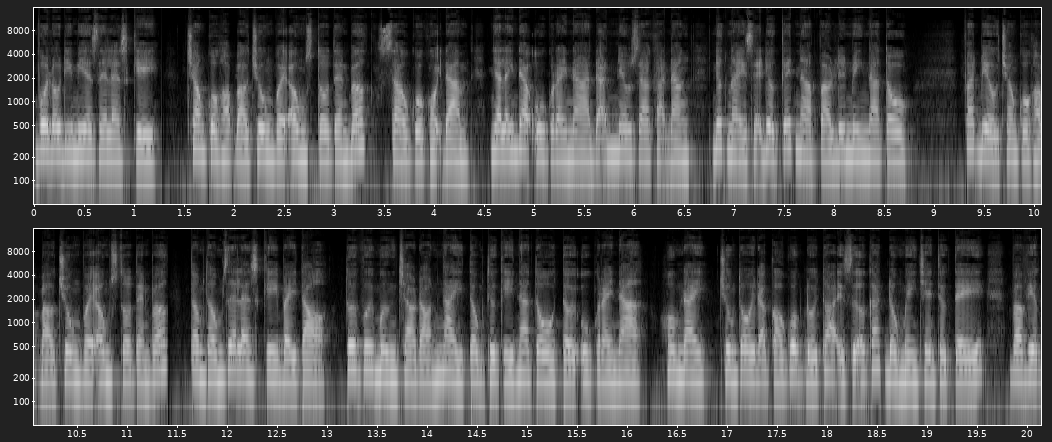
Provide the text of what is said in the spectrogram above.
Volodymyr Zelensky. Trong cuộc họp báo chung với ông Stoltenberg sau cuộc hội đàm, nhà lãnh đạo Ukraine đã nêu ra khả năng nước này sẽ được kết nạp vào Liên minh NATO. Phát biểu trong cuộc họp báo chung với ông Stoltenberg, Tổng thống Zelensky bày tỏ, tôi vui mừng chào đón ngày Tổng thư ký NATO tới Ukraine. Hôm nay, chúng tôi đã có cuộc đối thoại giữa các đồng minh trên thực tế và việc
